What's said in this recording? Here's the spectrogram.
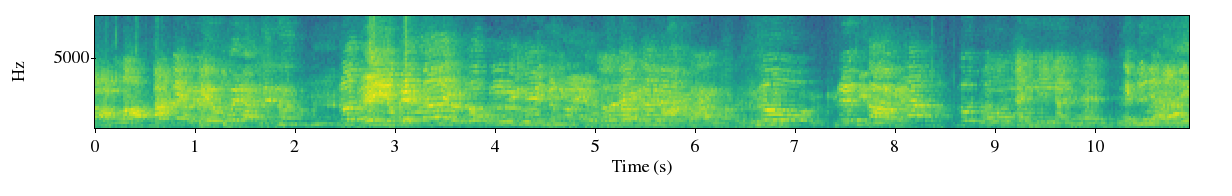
สองรอบนะเปลี่ยนเปลี่ยนไม่ได้เลยนะรถเฮ้ยยังเป็น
